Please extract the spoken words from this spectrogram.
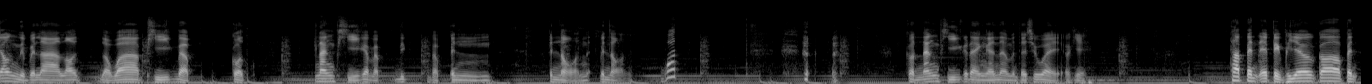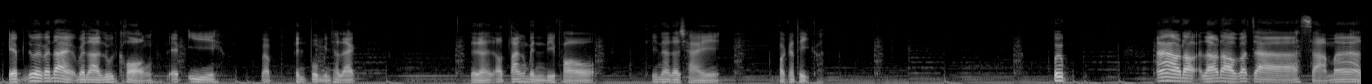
ย่องหรือเวลาเราแบบว่าพีคแบบกดนั่งพีกับแบบแบบเป็นเป็นหนอนเป็นหนอน what กดนั่งพีก็ได้งั้นนะมันจะช่วย โอเค ถ้าเป็น Epic Player ก็เป็น F ด้วยก็ได้เวลารูทของ FE แบบเป็นปุ่ม Interact เดี๋ยวเราตั้งเป็น default ที่น่าจะใช้ ปกติก่อนปึ๊บอ้าวแล้วเราก็จะสามารถ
